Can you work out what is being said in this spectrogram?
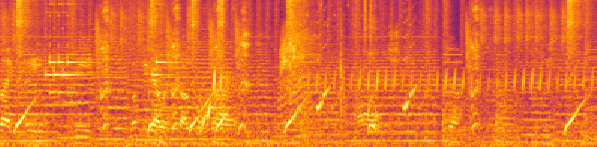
like we we we'll figure out what the problems are. I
